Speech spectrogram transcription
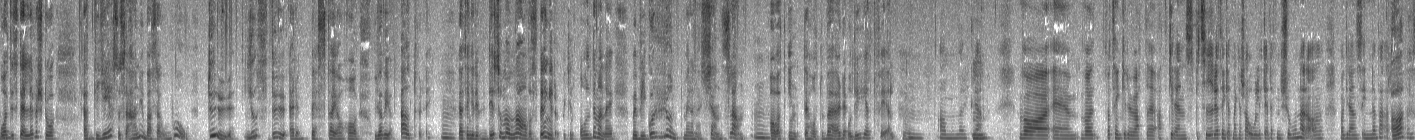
Och att istället förstå att Jesus han är bara så här, wow. Du, just du är det bästa jag har och jag vill göra allt för dig. Jag tänker det, det är så många av oss, spelar ingen roll vilken ålder man är, men vi går runt med den här känslan av att inte ha ett värde och det är helt fel. Mm. Ja men verkligen. Vad, eh, vad, vad tänker du att, eh, att gräns betyder? Jag tänker att man kanske har olika definitioner av vad gräns innebär. Ja. typ.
